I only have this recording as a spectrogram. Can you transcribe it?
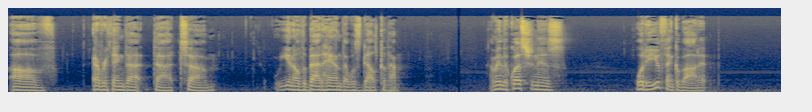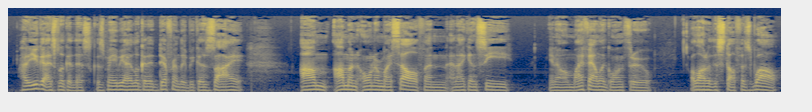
of everything that that um, you know the bad hand that was dealt to them. I mean the question is what do you think about it how do you guys look at this? Because maybe I look at it differently because I, I'm I'm an owner myself, and and I can see, you know, my family going through a lot of this stuff as well.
